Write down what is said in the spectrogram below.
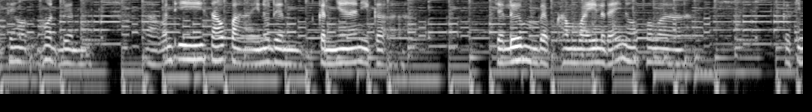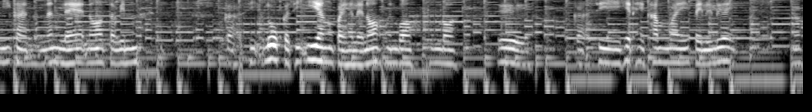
ดใช่ฮอดเดือนอวันที่เสาปลายเนาะเดือนกันยานี่ก็ จะเริ่มแบบคำไว้ละได้เนาะเพราะว่าก็สิมีการนั่นแหละเนาะตะเวนกะสิลูกกะสิเอียงไปหั่นแหละเนาะมันบ่แมันบ่เออกะสิเฮ็ดให้คำไว้ไปเรื่อยๆเนาะ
